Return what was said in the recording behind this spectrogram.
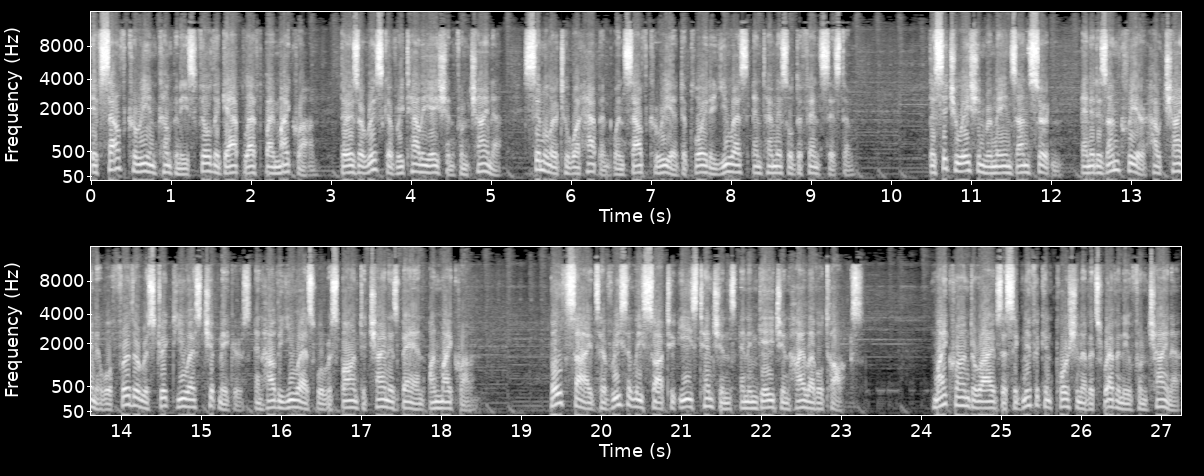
If South Korean companies fill the gap left by Micron, there is a risk of retaliation from China, similar to what happened when South Korea deployed a US anti-missile defense system. The situation remains uncertain, and it is unclear how China will further restrict U.S. chipmakers and how the U.S. will respond to China's ban on Micron. Both sides have recently sought to ease tensions and engage in high-level talks. Micron derives a significant portion of its revenue from China,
